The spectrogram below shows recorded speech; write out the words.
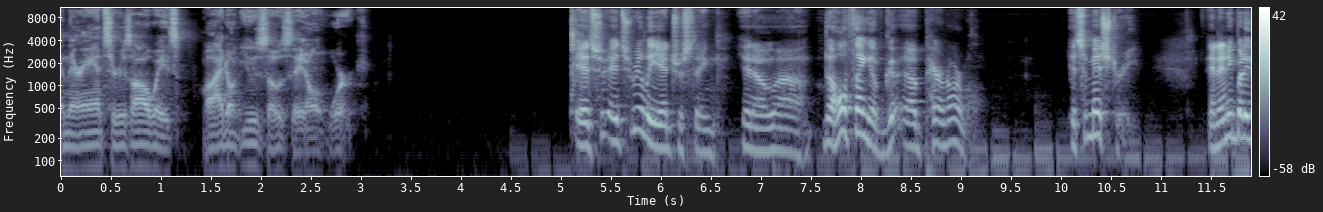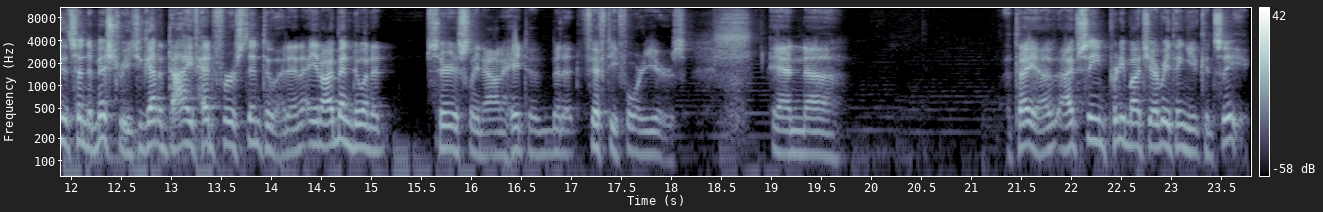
And their answer is always, well, I don't use those. They don't work. It's it's really interesting, you know, uh, the whole thing of, of paranormal. It's a mystery, and anybody that's into mysteries, you got to dive headfirst into it. And you know, I've been doing it seriously now, and I hate to admit it, 54 years, and uh, I tell you, I've seen pretty much everything you can see.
